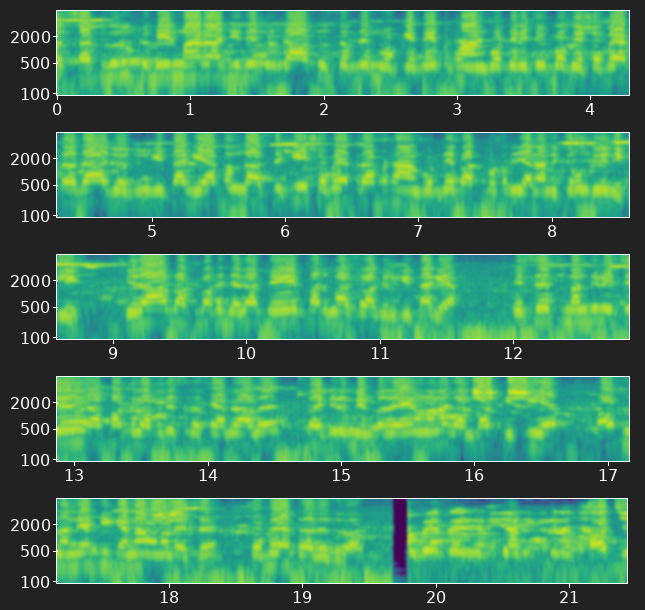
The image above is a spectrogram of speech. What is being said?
ਸਤਿਗੁਰੂ ਕਬੀਰ ਮਹਾਰਾਜ ਜੀ ਦੇ ਪ੍ਰਕਾਸ਼ ਉਤਸਵ ਦੇ ਮੌਕੇ ਤੇ ਪਠਾਨਕੋਟ ਦੇ ਵਿੱਚ ਭव्य ਸ਼ੋਭਾ ਯਾਤਰਾ ਦਾ ਆਯੋਜਨ ਕੀਤਾ ਗਿਆ। ਤੁਹਾਨੂੰ ਦੱਸ ਦਈਏ ਕਿ ਇਹ ਸ਼ੋਭਾ ਯਾਤਰਾ ਪਠਾਨਕੋਟ ਦੇ ਵੱਖ-ਵੱਖ ਬਾਜ਼ਾਰਾਂ ਵਿੱਚੋਂ ਹੁੰਦੀ ਹੋਈ ਨਿਕਲੀ ਜਿਹਦਾ ਵੱਖ-ਵੱਖ ਜਗ੍ਹਾ ਤੇ ਭਰਮਾ ਸਵਾਗਤ ਕੀਤਾ ਗਿਆ। ਇਸ ਸੰਬੰਧ ਵਿੱਚ ਆਪਾਂ ਕਲੱਬ ਦੇ ਸਦੱਸਿਆਂ ਨਾਲ ਸੋਸਾਇਟੀ ਦੇ ਮੈਂਬਰ ਰਹੇ ਉਹਨਾਂ ਨਾਲ ਗੱਲਬਾਤ ਕੀਤੀ ਹੈ। ਆਓ ਸੁਣਾਉਂਦੇ ਕੀ ਕਹਿਣਾ ਉਹਨਾਂ ਦਾ ਇਸ ਸ਼ੋਭਾ ਯਾਤਰਾ ਦੇ ਦੌਰਾਨ। ਸ਼ੋਭਾ ਯਾਤਰਾ ਜਿਹੜੀ ਜਾ ਰਹੀ ਕੀ ਕਹਿਣਾ ਅੱਜ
